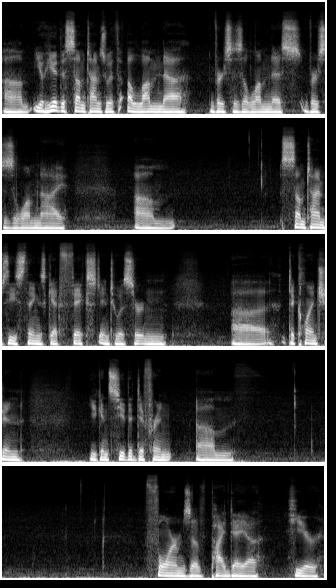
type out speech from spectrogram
Um, you'll hear this sometimes with alumna versus alumnus versus alumni. Um, sometimes these things get fixed into a certain uh, declension you can see the different um, forms of paideia here.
